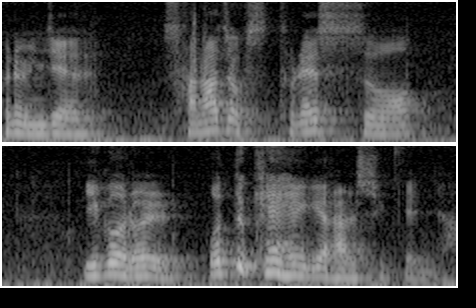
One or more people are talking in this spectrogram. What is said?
그럼 이제 산화적 스트레스 이거를 어떻게 해결할 수 있겠냐?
